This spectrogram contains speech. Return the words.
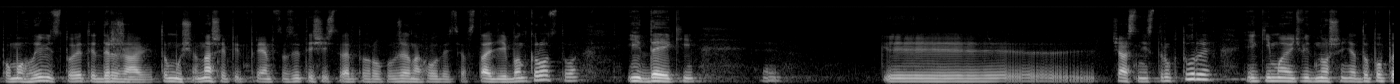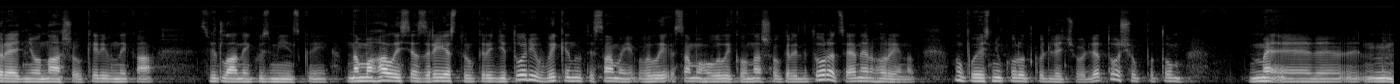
помогли відстояти державі, тому що наше підприємство з 2004 року вже знаходиться в стадії банкротства і деякі. е, е, частні структури, які мають відношення до попереднього нашого керівника Світлани Кузьмінської, намагалися з реєстру кредиторів викинути самого великого нашого кредитора це енергоринок. Ну, поясню коротко для чого. Для того, щоб потім е,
